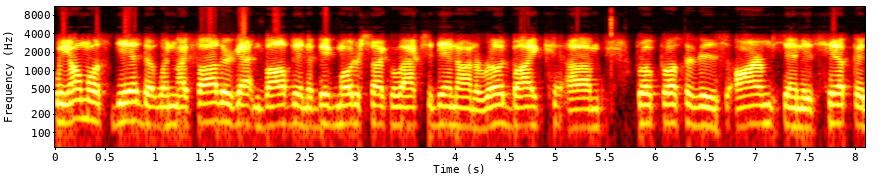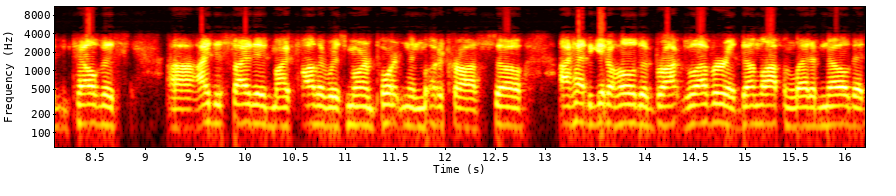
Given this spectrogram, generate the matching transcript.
we almost did, but when my father got involved in a big motorcycle accident on a road bike, um, broke both of his arms and his hip and pelvis, uh, I decided my father was more important than motocross. So I had to get a hold of Broc Glover at Dunlop and let him know that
